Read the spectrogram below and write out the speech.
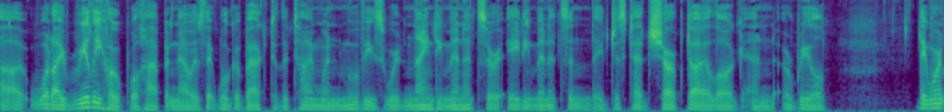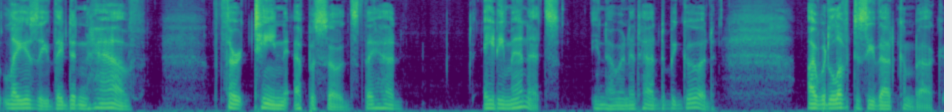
uh, what I really hope will happen now is that we'll go back to the time when movies were 90 minutes or 80 minutes and they just had sharp dialogue and a real. They weren't lazy. They didn't have 13 episodes. They had 80 minutes, you know, and it had to be good. I would love to see that come back.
